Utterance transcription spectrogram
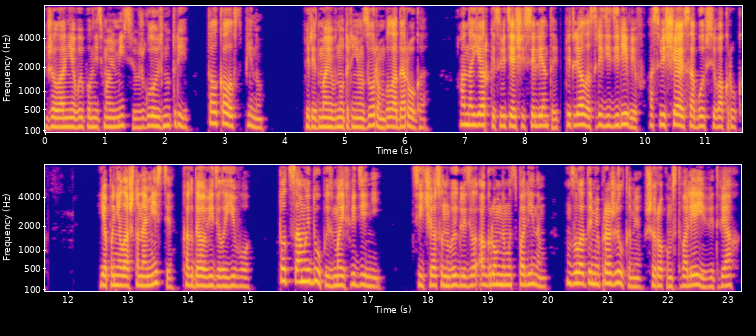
Желание выполнить мою миссию жгло изнутри, толкала в спину. Перед моим внутренним взором была дорога. Она яркой светящейся лентой петляла среди деревьев, освещая собой все вокруг. Я поняла, что на месте, когда увидела его. Тот самый дуб из моих видений. Сейчас он выглядел огромным исполином, золотыми прожилками в широком стволе и в ветвях,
